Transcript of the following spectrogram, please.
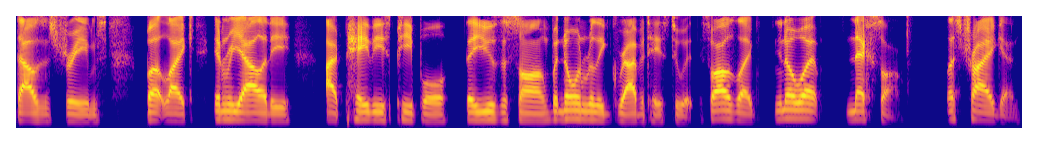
thousand streams, but like in reality, I pay these people, they use the song, but no one really gravitates to it. So I was like, you know what? Next song. Let's try again.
